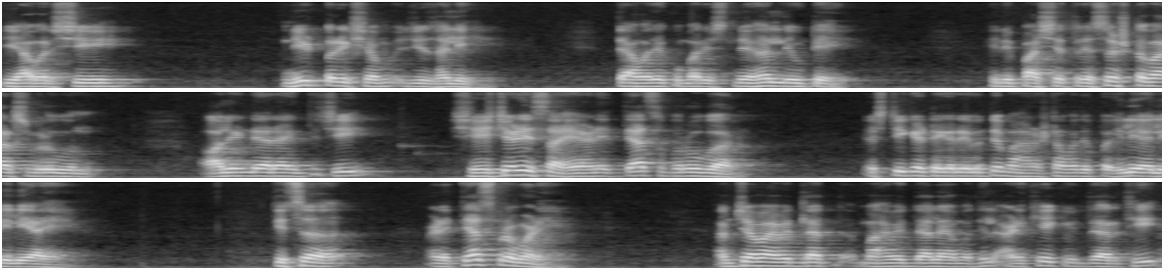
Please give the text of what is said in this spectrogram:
यावर्षी नीट परीक्षा जी झाली त्यामध्ये कुमारी स्नेहल दिवटे हिने पाचशे त्रेसष्ट मार्क्स मिळवून ऑल इंडिया रँक तिची शेहेचाळीस आहे आणि त्याचबरोबर एस टी कॅटेगरीमध्ये महाराष्ट्रामध्ये पहिली आलेली आहे. तिचं आणि त्याचप्रमाणे आमच्या महाविद्यालयात महाविद्यालयामधील आणखी एक विद्यार्थी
